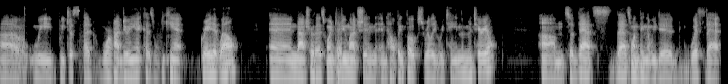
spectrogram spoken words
Uh, we we just said we're not doing it because we can't grade it well, and not sure that it's going to do much in in helping folks really retain the material. Um, so that's that's one thing that we did with that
